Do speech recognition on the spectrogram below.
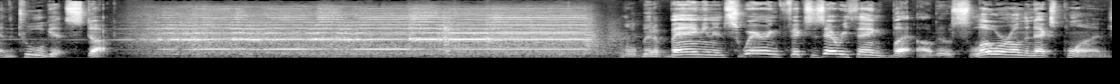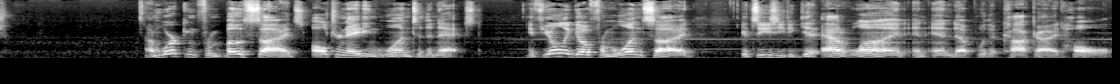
and the tool gets stuck. A little bit of banging and swearing fixes everything, but I'll go slower on the next plunge. I'm working from both sides, alternating one to the next. If you only go from one side, it's easy to get out of line and end up with a cockeyed hole.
